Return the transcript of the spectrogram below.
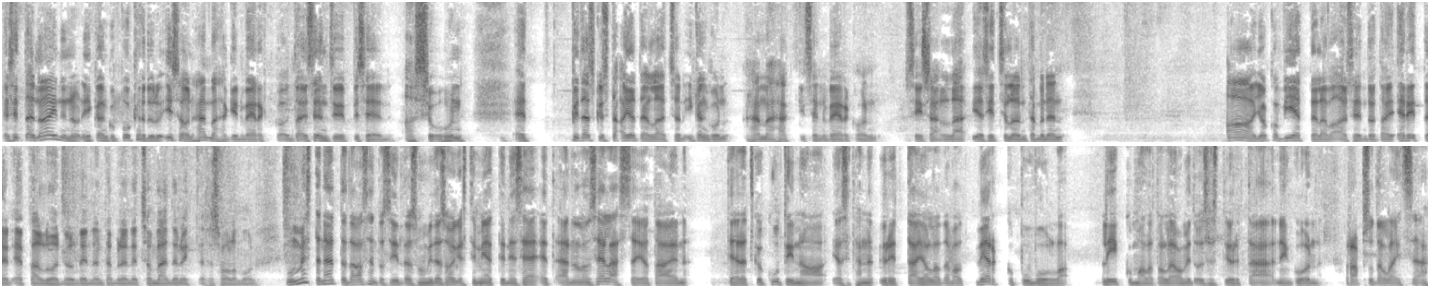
Ja sitten nainen on ikään kuin pukeutunut ison hämähäkin verkkoon tai sen tyyppiseen asuun. Et pitäisikö sitä ajatella, että se on ikään kuin hämähäkkisen verkon sisällä. Ja sitten sillä on tämmöinen A, joko viettelevä asento tai erittäin epäluonnollinen tämmöinen, että se on vääntänyt itseänsä solmuun. Mun mielestä näyttää tämä asento siltä, jos mun pitäisi oikeasti miettiä, niin se, että hänellä on selässä jotain, tiedätkö, kutinaa, ja sitten hän yrittää jollain tavalla verkkopuvulla liikkumalla tolle omituisesti yrittää niin kuin rapsutella itseään.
